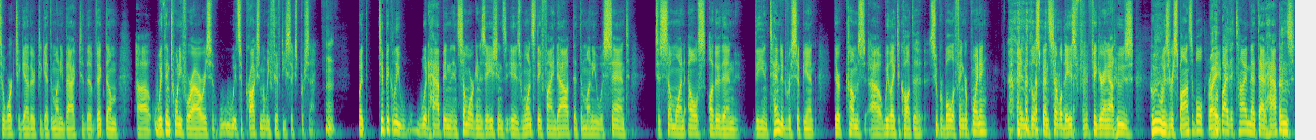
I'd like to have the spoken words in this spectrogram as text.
to work together to get the money back to the victim, uh, within 24 hours, it's approximately 56%. Hmm. But typically, what happen in some organizations is once they find out that the money was sent to someone else other than the intended recipient, there comes, uh, we like to call it the Super Bowl of finger pointing. and they'll spend several days f- figuring out who's who was responsible. Right. But by the time that that happens,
